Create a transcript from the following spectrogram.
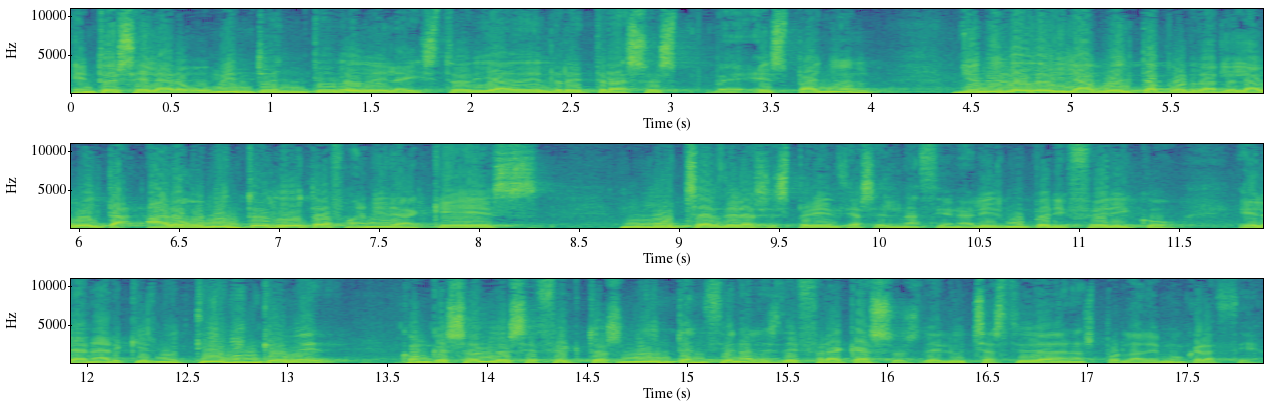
Entonces el argumento entero de la historia del retraso eh, español, yo no le doy la vuelta por darle la vuelta, argumento de otra manera, que es muchas de las experiencias, el nacionalismo periférico, el anarquismo, tienen que ver con que son los efectos no intencionales de fracasos de luchas ciudadanas por la democracia.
